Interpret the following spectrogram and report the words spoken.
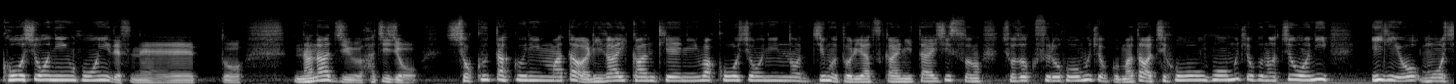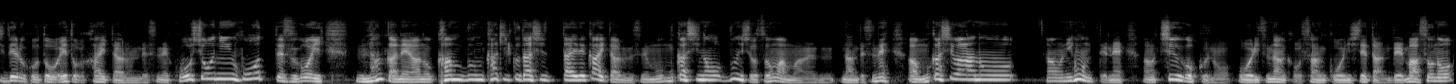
公証人法にですね、えー、っと、78条、嘱託人または利害関係人は公証人の事務取り扱いに対し、その所属する法務局または地方法務局の長に異議を申し出ることを絵とか書いてあるんですね。交渉人法ってすごい、なんかね、あの、漢文書き下し体で書いてあるんですね。もう昔の文章そのままなんですね。あ昔はあの、あの、日本ってね、あの、中国の法律なんかを参考にしてたんで、まあ、その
